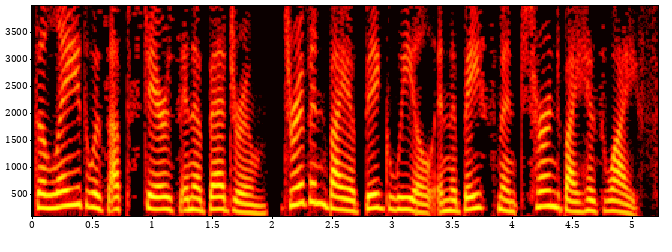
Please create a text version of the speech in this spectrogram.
The lathe was upstairs in a bedroom, driven by a big wheel in the basement turned by his wife.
